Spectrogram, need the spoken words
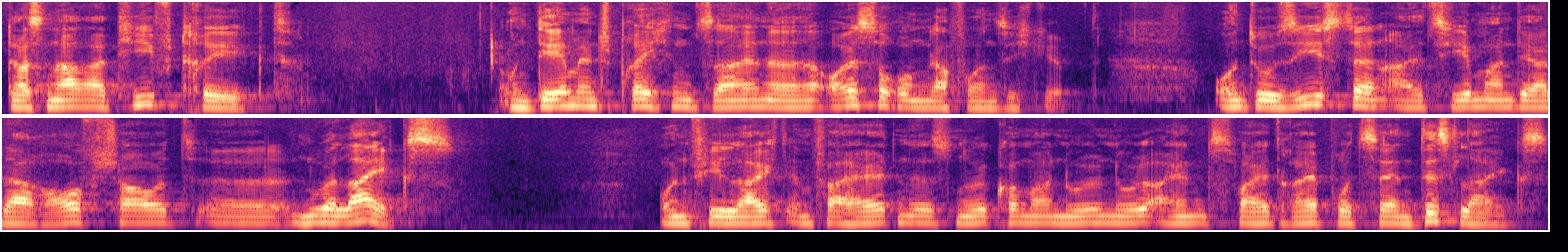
das Narrativ trägt und dementsprechend seine Äußerungen davon sich gibt. Und du siehst dann als jemand, der darauf schaut, äh, nur Likes und vielleicht im Verhältnis 0,00123 Prozent Dislikes,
